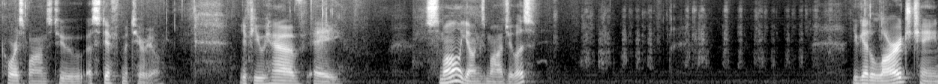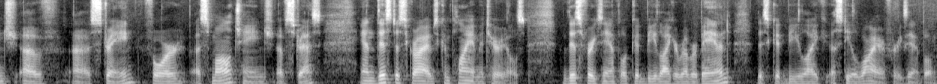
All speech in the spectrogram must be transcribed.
corresponds to a stiff material. If you have a small Young's modulus, you get a large change of uh, strain for a small change of stress, and this describes compliant materials. This, for example, could be like a rubber band. This could be like a steel wire, for example.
